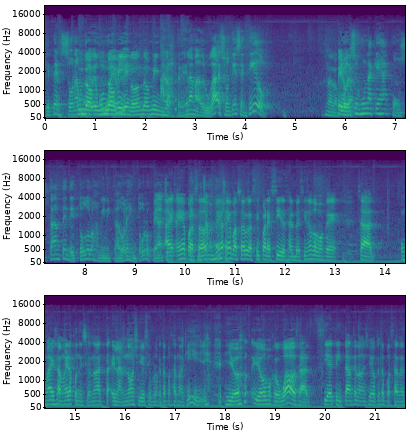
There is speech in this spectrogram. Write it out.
qué persona Un do- mueve un, un mueble domingo, un domingo. a las 3 de la madrugada? Eso no tiene sentido. Pero eso es una queja constante de todos los administradores en todos los PH. A, mí me pasó, a mí- me pasó algo así parecido. O sea, el vecino como que, o sea, un aire, acondicionado en la noche. Yo decía, ¿pero qué está pasando aquí? Y yo, yo como que, wow, o sea, siete y tanto en la noche. Yo, ¿qué está pasando?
